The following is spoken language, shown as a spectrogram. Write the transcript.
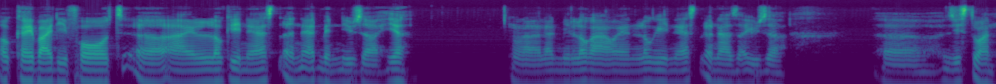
Okay, by default, uh, I log in as an admin user here. Uh, let me log out and log in as another user. Uh, this one.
